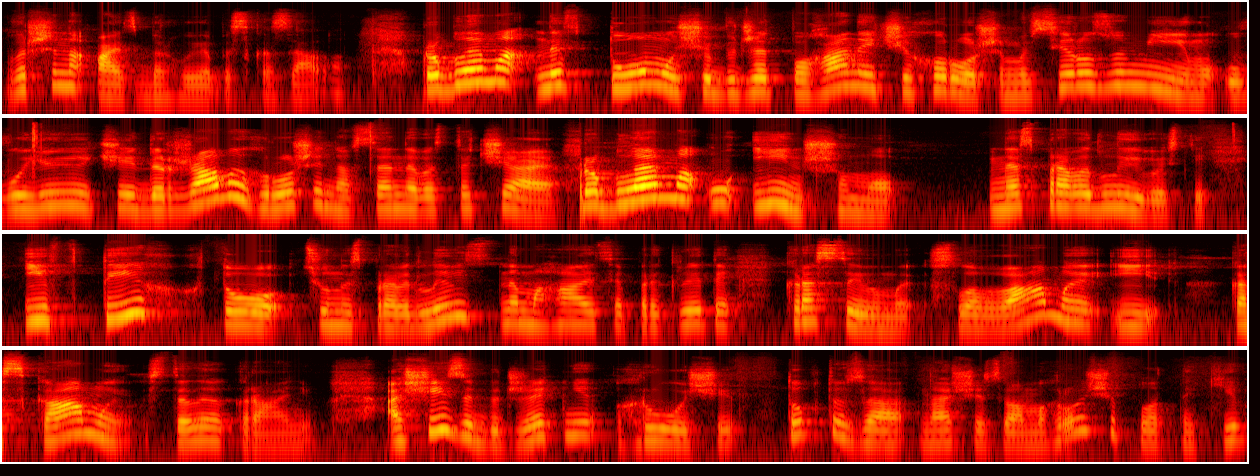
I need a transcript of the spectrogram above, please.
Вершина айсбергу, я би сказала. Проблема не в тому, що бюджет поганий чи хороший. Ми всі розуміємо, у воюючої держави грошей на все не вистачає. Проблема у іншому. Несправедливості і в тих, хто цю несправедливість намагається прикрити красивими словами і казками з телеекранів, а ще й за бюджетні гроші, тобто за наші з вами гроші платників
